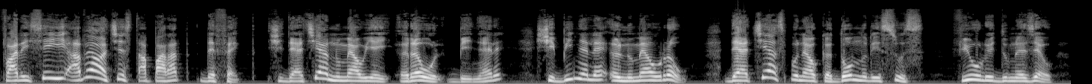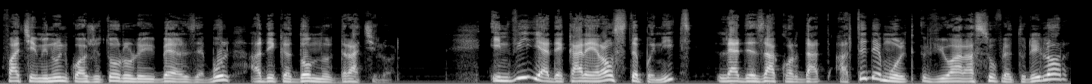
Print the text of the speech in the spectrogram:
Fariseii aveau acest aparat defect și de aceea numeau ei răul binele și binele îl numeau rău. De aceea spuneau că Domnul Isus, Fiul lui Dumnezeu, face minuni cu ajutorul lui Beelzebul, adică Domnul dracilor. Invidia de care erau stăpâniți le-a dezacordat atât de mult vioara sufleturilor,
